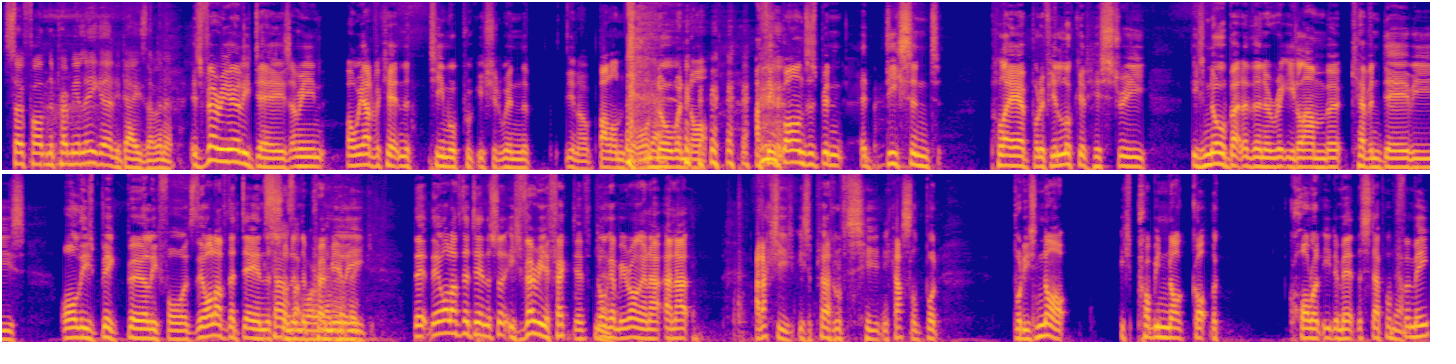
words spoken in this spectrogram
so far in the Premier League. Early days though, isn't it? It's very early days. I mean, are we advocating that Teemu Pukki should win the you know Ballon d'Or? No, we're not. I think Barnes has been a decent player, but if you look at history, he's no better than a Ricky Lambert, Kevin Davies, all these big burly forwards. They all have their day in the Sounds sun in the Premier League. They, they all have their day in the sun. He's very effective. Don't get me wrong, and I, and I, and actually, he's a player I'd love to see at Newcastle, but but he's not. He's probably not got the quality to make the step up Yeah. for me.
